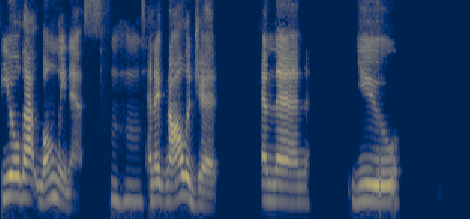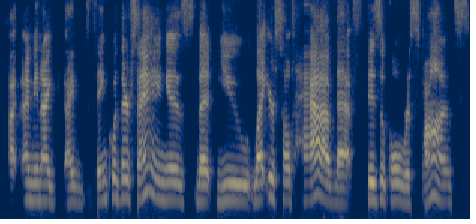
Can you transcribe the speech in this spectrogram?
feel that loneliness Mhm. and acknowledge it and then you I, I mean I, I think what they're saying is that you let yourself have that physical response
